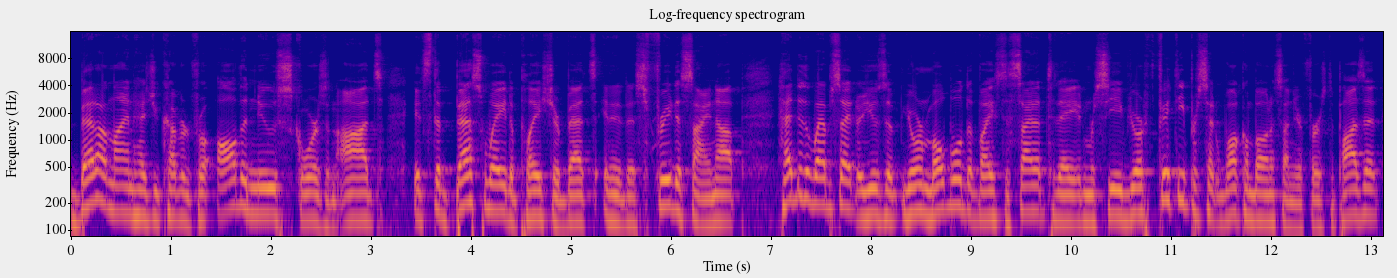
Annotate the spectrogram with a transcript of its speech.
BetOnline has you covered for all the news, scores, and odds. It's the best way to place your bets, and it is free to sign up. Head to the website or use your mobile device to sign up today and receive your 50% welcome bonus on your first deposit.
